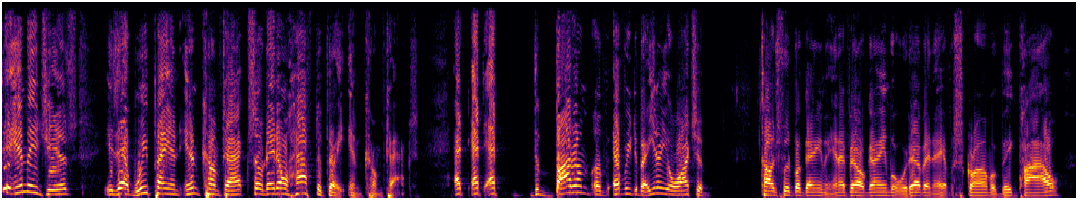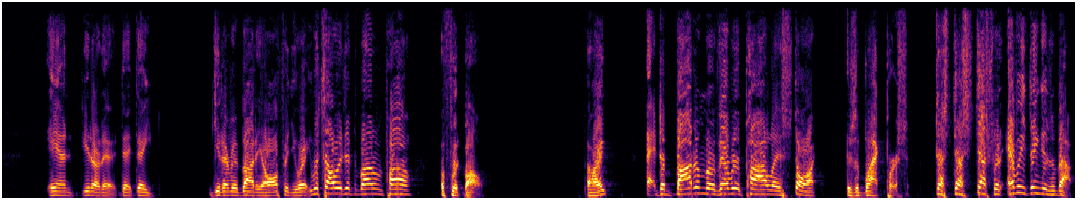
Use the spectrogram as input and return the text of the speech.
The image is is that we pay an income tax so they don't have to pay income tax. At, at, at the bottom of every debate, you know, you watch a college football game, an NFL game, or whatever, and they have a scrum, a big pile, and you know they, they, they get everybody off, and you what's always at the bottom of the pile? A football. All right at the bottom of every pile of thought is a black person. That's, that's, that's what everything is about.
